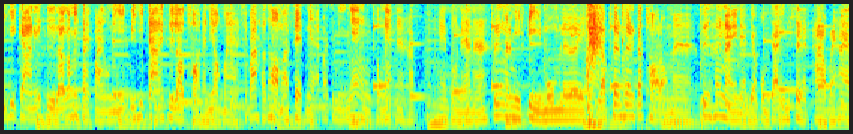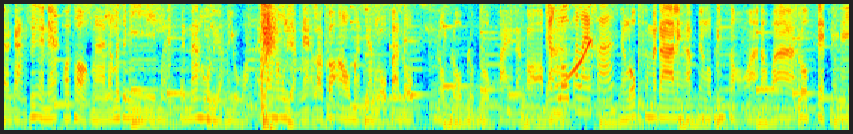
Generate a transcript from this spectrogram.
วิธีการก็คือแล้วก็มีสายไฟตรงนี้ วิธีการก็คือเราถอดอันนี้ออกมาใช่ปะพอถอดมาเสร็จเนี่ยมันจะมีแง่งตรงเนี้ยนะครับแง่งตรงเนี้ยนะ ซึ่งมันมี 4 มุมเลย แล้วเพื่อนๆก็ถอดออกมา ซึ่งข้างในเนี่ยเดี๋ยวผมจะอินเสิร์ตภาพไว้ให้แล้วกัน ซึ่งอันเนี้ยพอถอดออกมาแล้วมันจะมีเหมือนเป็นหน้าทองเหลืองอยู่อะไอ้หน้าทองเหลืองเนี่ยเราก็เอาเหมือนยางลบอะลบลบลบลบลบไปแล้วก็เอายังลบอะไรคะยางลบธรรมดาเลยครับยางลบดินสออะแต่ว่าลบเสร็จเนี่ยให้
